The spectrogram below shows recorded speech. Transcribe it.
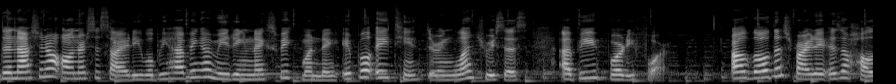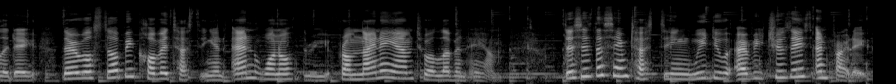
The National Honor Society will be having a meeting next week, Monday, April 18th during lunch recess at B44. Although this Friday is a holiday, there will still be COVID testing in N103 from 9 a.m. to 11 a.m. This is the same testing we do every Tuesdays and Friday.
